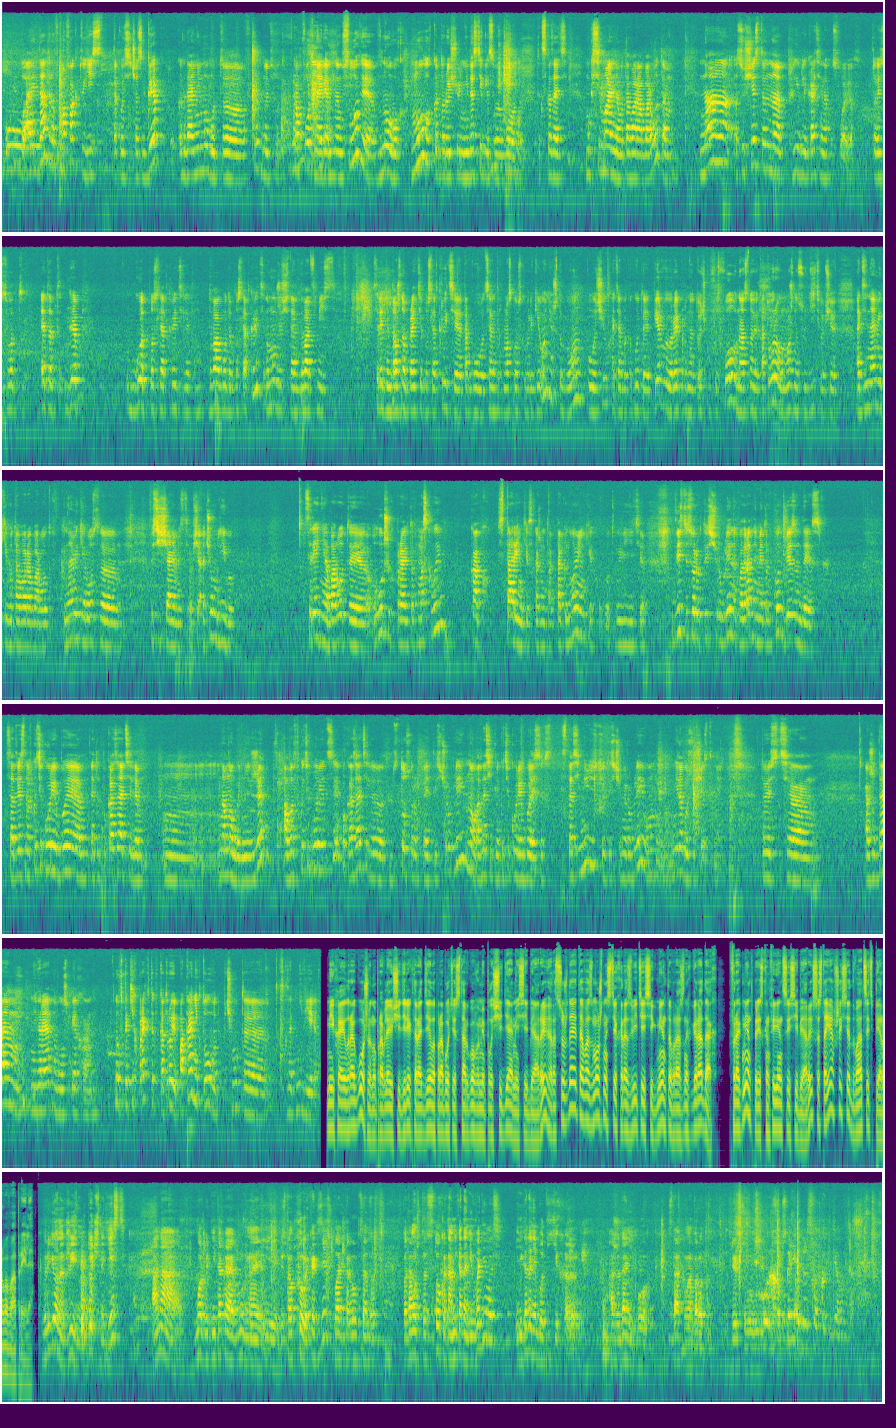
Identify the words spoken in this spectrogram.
У арендаторов по факту есть такой сейчас gap, когда они могут э, впрыгнуть вот в комфортные арендные условия в новых молах, которые еще не достигли своего, так сказать, максимального товарооборота, на существенно привлекательных условиях. То есть вот этот gap год после открытия или там, два года после открытия, но мы уже считаем 20 месяцев, в среднем должно пройти после открытия торгового центра в московском регионе, чтобы он получил хотя бы какую-то первую рэперную точку футфола, на основе которого можно судить вообще о динамике его товарооборотов, динамике роста посещаемости, вообще о чем-либо. Средние обороты лучших проектов Москвы, как стареньких, скажем так, так и новеньких, вот вы видите, 240 тысяч рублей на квадратный метр в год без НДС. Соответственно, в категории Б этот показатель намного ниже, а вот в категории С показатель 145 тысяч рублей, ну, относительно категории Б с 170 тысячами рублей, он не такой существенный. То есть э, ожидаем невероятного успеха ну, в таких проектах, в которые пока никто вот почему-то, так сказать, не верит. Михаил Рогожин, управляющий директор отдела по работе с торговыми площадями Сибиары, рассуждает о возможностях развития сегмента в разных городах. Фрагмент пресс-конференции Сибиары, состоявшейся 21 апреля. В регионах жизнь точно есть. Она, может быть, не такая бурная и бестолковая, как здесь, в плане торговых центров, потому что столько там никогда не вводилось, и никогда не было таких э, ожиданий по ставкам и оборотам прежде всего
